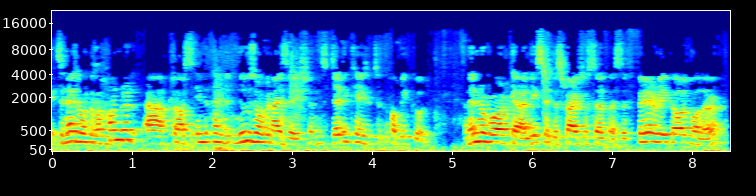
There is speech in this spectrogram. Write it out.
It's a network of 100 uh, plus independent news organizations dedicated to the public good. And in her work, uh, Lisa describes herself as the fairy godmother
